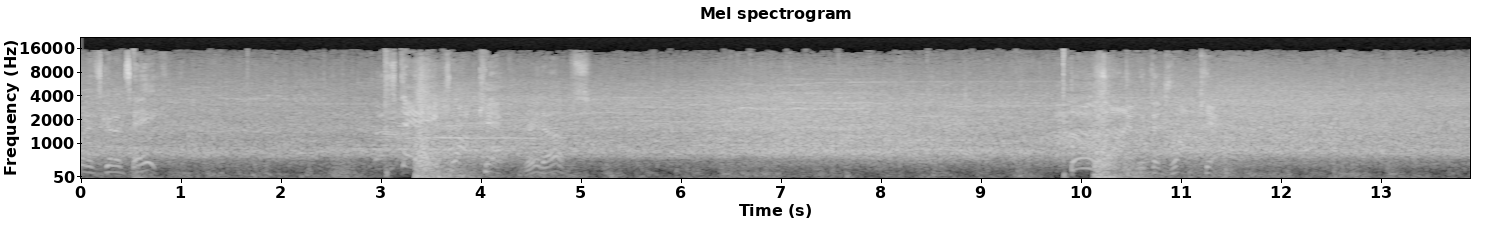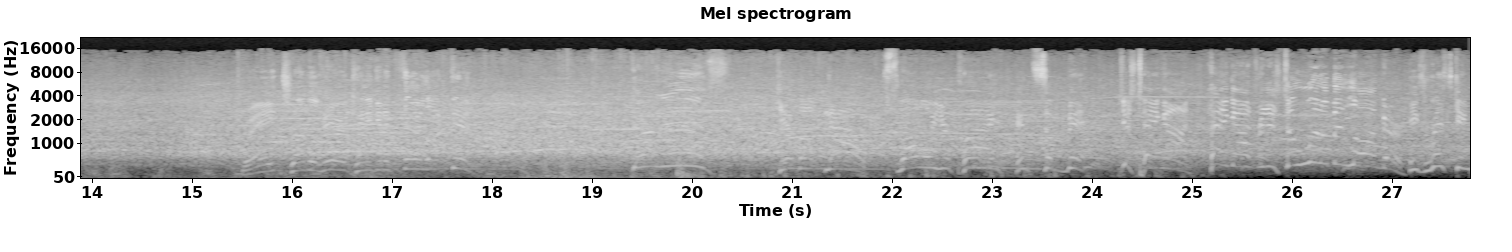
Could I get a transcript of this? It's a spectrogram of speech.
what it's going to take. Standing drop kick. Great ups. The drop kick. Great trouble here. Can he get it fully locked in? There it is! Give up now. Swallow your pride and submit. Just hang on. Hang on for just a little bit longer. He's risking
